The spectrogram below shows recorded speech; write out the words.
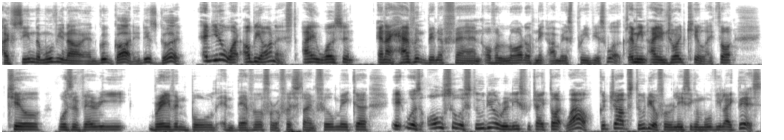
I've seen the movie now and good God, it is good. And you know what? I'll be honest. I wasn't and I haven't been a fan of a lot of Nik Amir's previous works. I mean, I enjoyed Kil. I thought Kil was a very brave and bold endeavor for a first time filmmaker. It was also a studio release, which I thought, wow, good job, studio, for releasing a movie like this.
